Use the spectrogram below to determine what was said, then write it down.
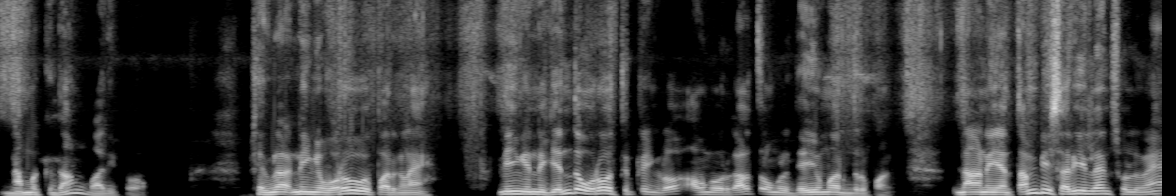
நமக்கு தான் பாதிப்போம் சரிங்களா? நீங்கள் உறவு பாருங்களேன். நீங்கள் இன்னைக்கு எந்த உறவை திட்டுறீங்களோ அவங்க ஒரு காலத்தில் உங்களுக்கு தெய்வமாக இருந்திருப்பாங்க. நான் என் தம்பி சரியில்லைன்னு சொல்லுவேன்.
